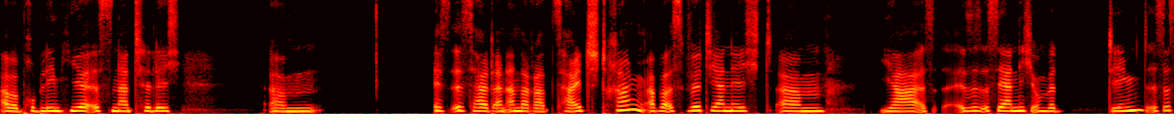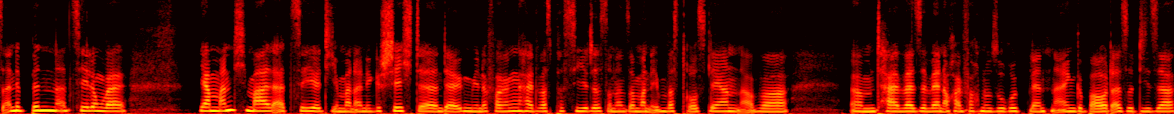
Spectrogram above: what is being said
Aber Problem hier ist natürlich, ähm, es ist halt ein anderer Zeitstrang, aber es wird ja nicht, ähm, ja, es, es ist ja nicht unbedingt unbedingt. Es ist eine Binnenerzählung, weil ja manchmal erzählt jemand eine Geschichte, in der irgendwie in der Vergangenheit was passiert ist und dann soll man eben was draus lernen, aber ähm, teilweise werden auch einfach nur so Rückblenden eingebaut. Also dieser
